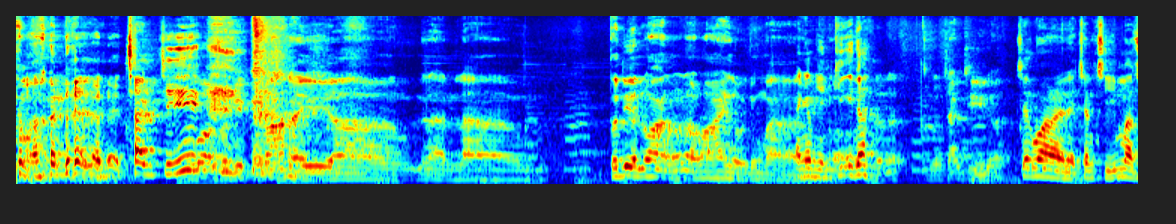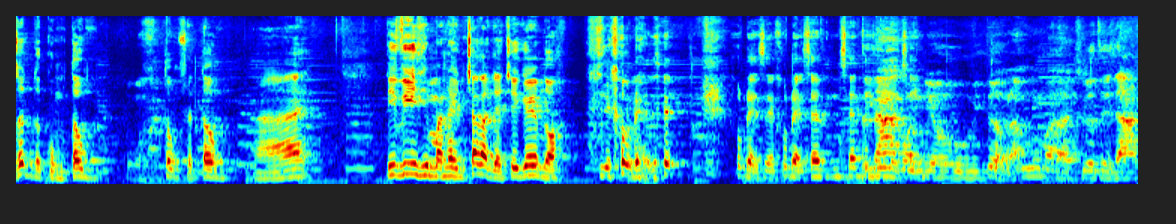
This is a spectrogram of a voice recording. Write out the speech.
Đúng mà vấn đề là để trang trí. Đúng rồi, bởi vì cái loa này à, là là tất nhiên loa nó là loa hay rồi nhưng mà Anh em nhìn nó kỹ nhá. nó trang trí nữa. chiếc loa này để trang trí mà rất là cùng tông. Tông xuyên tông. Đấy. Tivi thì màn hình chắc là để chơi game rồi chứ không để không để không để xem xem tivi còn nhiều ý tưởng lắm nhưng mà chưa thời gian.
